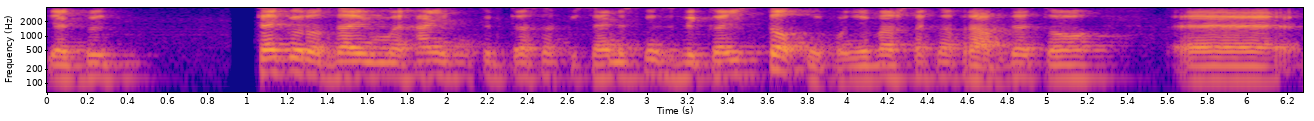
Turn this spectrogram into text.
jakby tego rodzaju mechanizm, który teraz napisałem, jest niezwykle istotny, ponieważ tak naprawdę to e,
